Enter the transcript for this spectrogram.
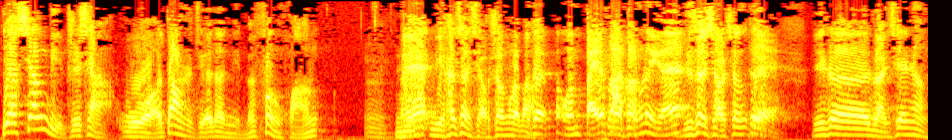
要相比之下，我倒是觉得你们凤凰，嗯你还你还算小生了吧？对，我们白 发评论员，你算小生，对，你是阮先生，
